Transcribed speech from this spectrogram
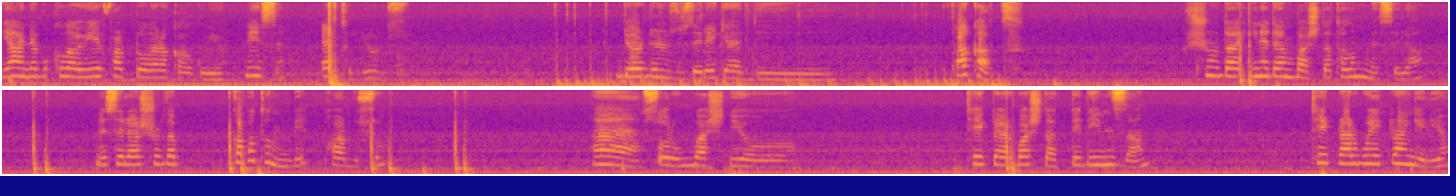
Yani bu klavyeyi farklı olarak algılıyor. Neyse enter diyoruz. Gördüğünüz üzere geldi. Fakat şurada yineden başlatalım mesela. Mesela şurada kapatalım bir pardusu. He, sorun başlıyor. Tekrar başlat dediğimiz zaman tekrar bu ekran geliyor.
